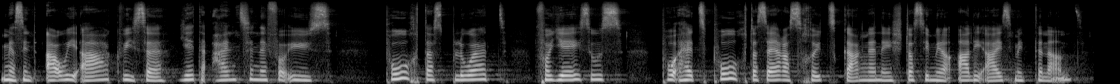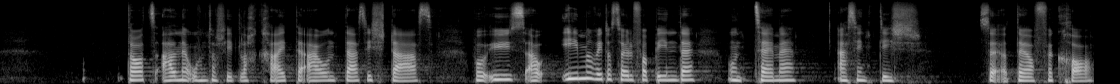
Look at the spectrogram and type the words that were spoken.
wir sind alle angewiesen, jeder einzelne von uns braucht das Blut von Jesus, hat es gebraucht, dass er ans Kreuz gegangen ist, dass sind wir alle eins miteinander. Trotz allen Unterschiedlichkeiten auch. Und das ist das, was uns auch immer wieder verbinden soll und zusammen an den Tisch dürfen kommen.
